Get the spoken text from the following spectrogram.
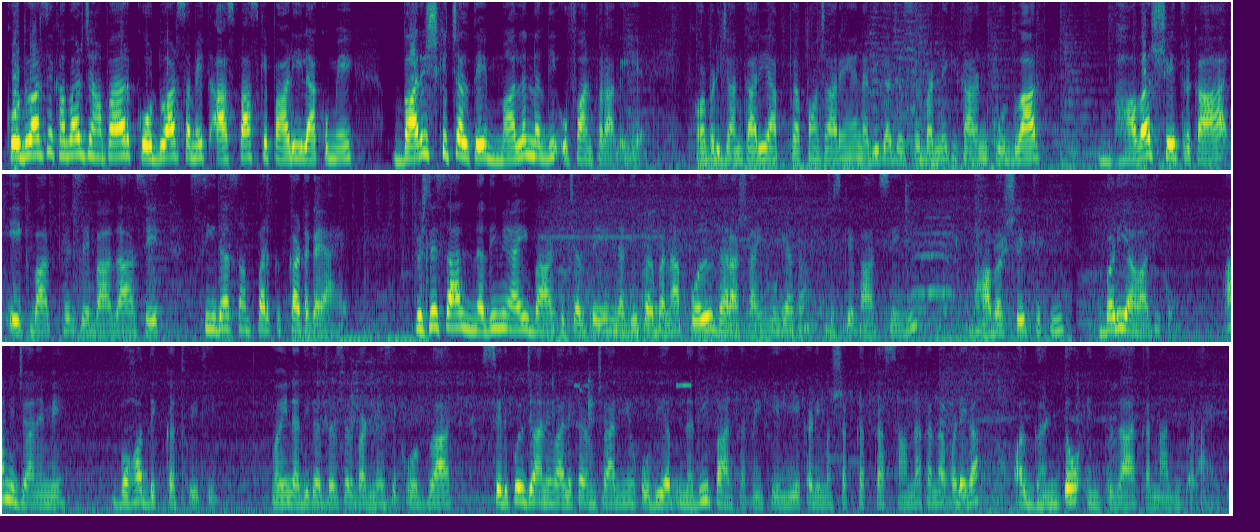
कोटद्वार से खबर, जहाँ पर कोटद्वार समेत आसपास के पहाड़ी इलाकों में बारिश के चलते मालन नदी उफान पर आ गई है। और बड़ी जानकारी आप तक पहुँचा रहे हैं। नदी का जलस्तर बढ़ने के कारण कोटद्वार भावर क्षेत्र का एक बार फिर से बाज़ार से सीधा संपर्क कट गया है। पिछले साल नदी में आई बाढ़ के चलते नदी पर बना पुल धराशायी हो गया था, जिसके बाद से ही भावर क्षेत्र की बड़ी आबादी को आने जाने में बहुत दिक्कत हुई थी। वहीं नदी का जलस्तर बढ़ने से कोटद्वार, सिरकुल जाने वाले कर्मचारियों को भी अब नदी पार करने के लिए कड़ी मशक्कत का सामना करना पड़ेगा और घंटों इंतज़ार करना भी पड़ा है।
